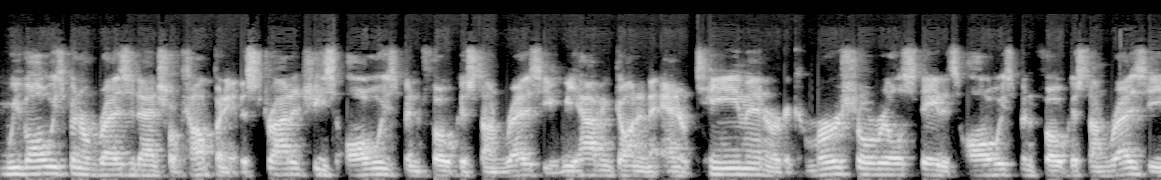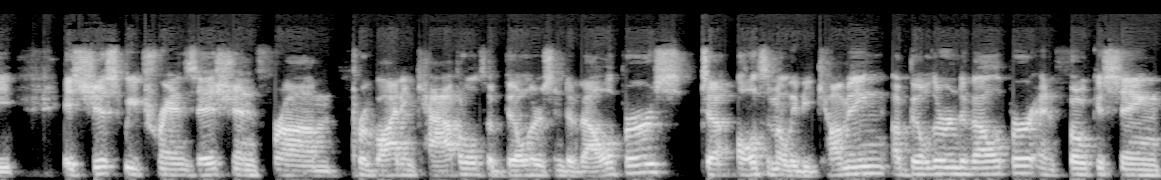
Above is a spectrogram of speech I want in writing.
we've always been a residential company. The strategy's always been focused on resi. We haven't gone into entertainment or to commercial real estate. It's always been focused on resi. It's just we transitioned from providing capital to builders and developers to ultimately becoming a builder and developer and focusing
